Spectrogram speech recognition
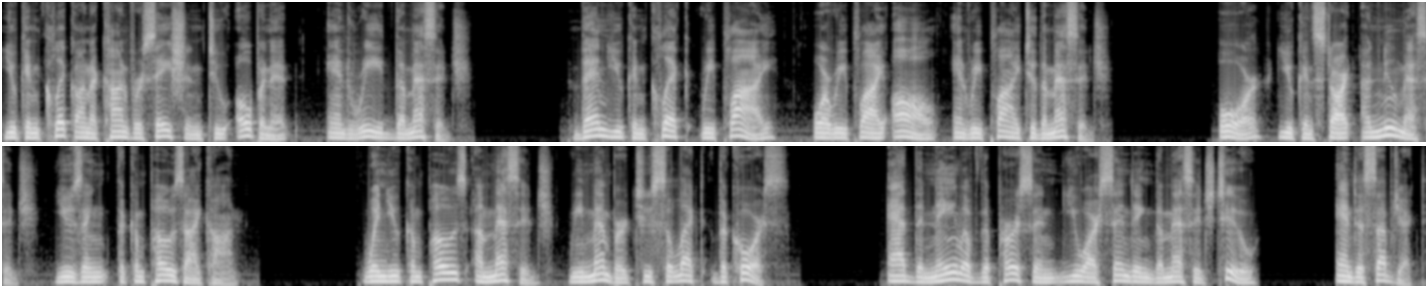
you can click on a conversation to open it and read the message. Then you can click Reply or Reply All and reply to the message. Or you can start a new message using the Compose icon. When you compose a message, remember to select the course. Add the name of the person you are sending the message to and a subject.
